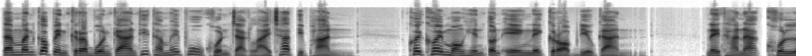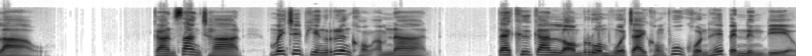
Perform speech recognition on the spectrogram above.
แต่มันก็เป็นกระบวนการที่ทำให้ผู้คนจากหลายชาติพันธุ์ ค่อยๆ มองเห็นตนเองในกรอบเดียวกัน ในฐานะคนลาว การสร้างชาติไม่ใช่เพียงเรื่องของอำนาจ แต่คือการหลอมรวมหัวใจของผู้คนให้เป็นหนึ่งเดียว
